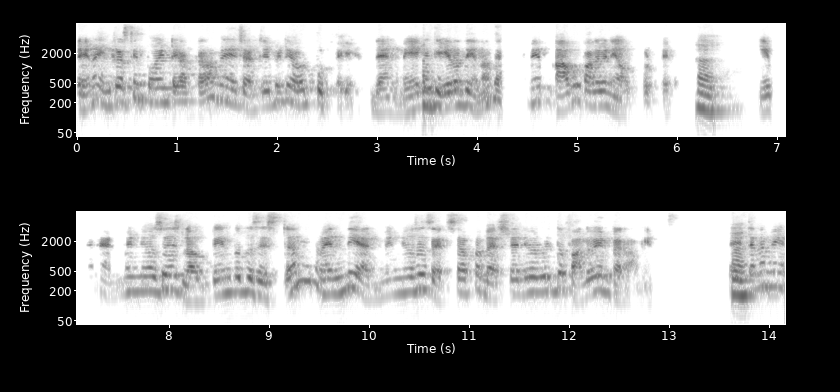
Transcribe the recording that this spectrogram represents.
එන interesting point එකක් ආවා මේ ChatGPT output එකේ. දැන් මේක කියලා තියෙනවා දැන් මේ ආව පළවෙනි output එක. හ්ම්. An admin user is logged into the system when the admin user sets up a batch schedule with the following parameters. Hmm. එතන මේ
